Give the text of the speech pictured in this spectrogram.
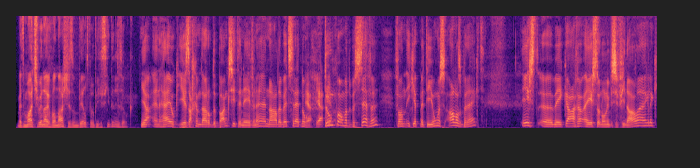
met matchwinnaar Van Asjes, een beeld voor de geschiedenis ook. Ja, en hij ook, je zag hem daar op de bank zitten even, hè, na de wedstrijd nog. Ja, ja, Toen ja. Kwam het beseffen van, ik heb met die jongens alles bereikt. Eerst eh, WK, eh, eerst een Olympische finale eigenlijk.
